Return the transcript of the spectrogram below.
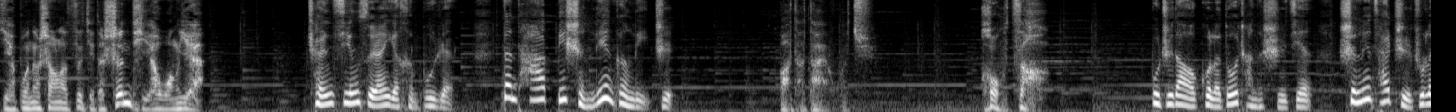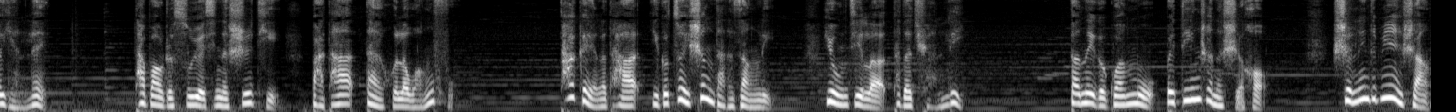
也不能伤了自己的身体啊！王爷。陈星虽然也很不忍，但他比沈炼更理智。把他带回去，厚葬。不知道过了多长的时间，沈炼才止住了眼泪。他抱着苏月心的尸体，把她带回了王府。他给了她一个最盛大的葬礼。用尽了他的全力。当那个棺木被钉上的时候，沈炼的面上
